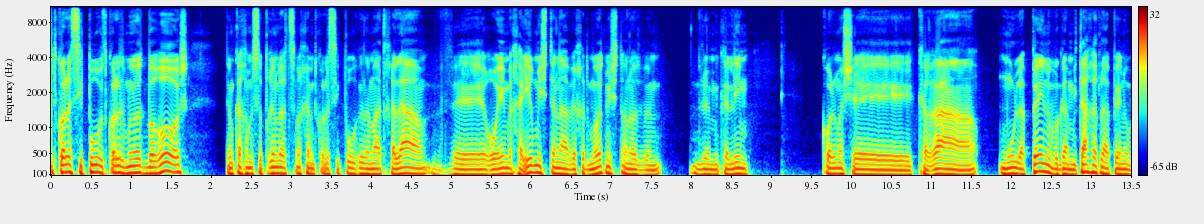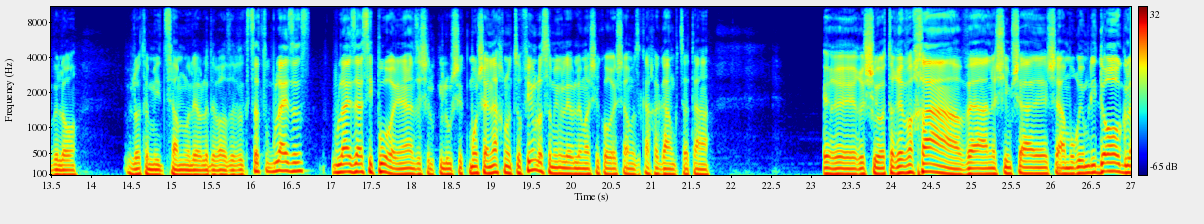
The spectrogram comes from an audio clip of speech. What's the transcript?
את כל הסיפור ואת כל הדמויות בראש, אתם ככה מספרים לעצמכם את כל הסיפור כזה מההתחלה, ורואים איך העיר משתנה ואיך הדמויות משתנות, ומגלים כל מה שקרה מול אפינו וגם מתחת לאפינו, ולא, ולא תמיד שמנו לב לדבר הזה, וקצת אולי זה, אולי זה הסיפור, העניין הזה של כאילו, שכמו שאנחנו צופים לא שמים לב למה שקורה שם, אז ככה גם קצת ה... רשויות הרווחה והאנשים שה, שאמורים לדאוג ל,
